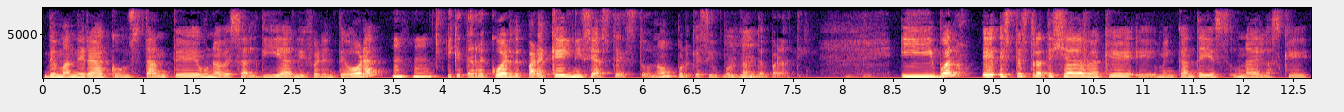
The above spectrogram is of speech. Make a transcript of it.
de manera constante, una vez al día, en diferente hora, y que te recuerde para qué iniciaste esto, ¿no? Porque es importante para ti. Y bueno, e, esta estrategia de verdad que eh, me encanta y es una de las que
